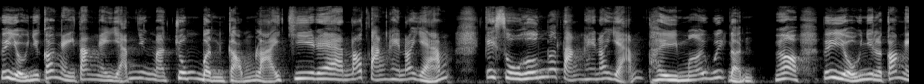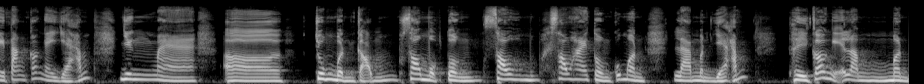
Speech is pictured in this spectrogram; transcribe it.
Ví dụ như có ngày tăng ngày giảm nhưng mà trung bình cộng lại chia ra nó tăng hay nó giảm cái xu hướng nó tăng hay nó giảm thì mới quyết định đúng không? Ví dụ như là có ngày tăng có ngày giảm. Nhưng mà uh, trung bình cộng sau một tuần sau sau hai tuần của mình là mình giảm. Thì có nghĩa là mình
